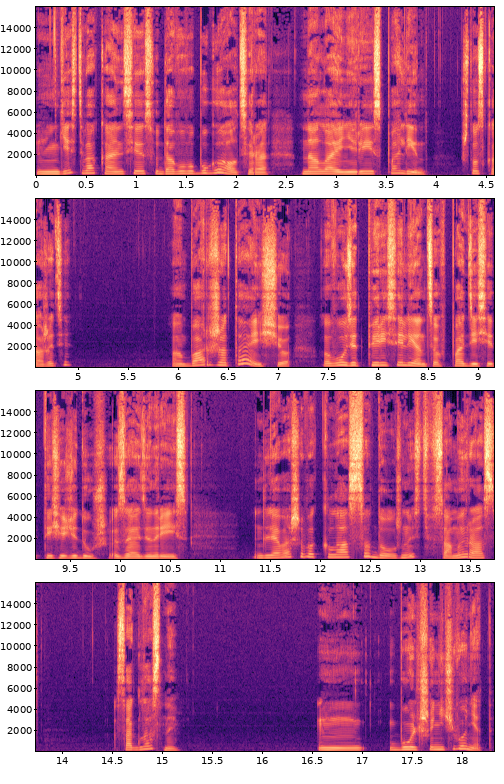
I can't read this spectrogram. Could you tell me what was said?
Есть вакансия судового бухгалтера на лайнере «Исполин». Что скажете? Баржа та еще возит переселенцев по 10 тысяч душ за один рейс. Для вашего класса должность в самый раз. Согласны? Больше ничего нет?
